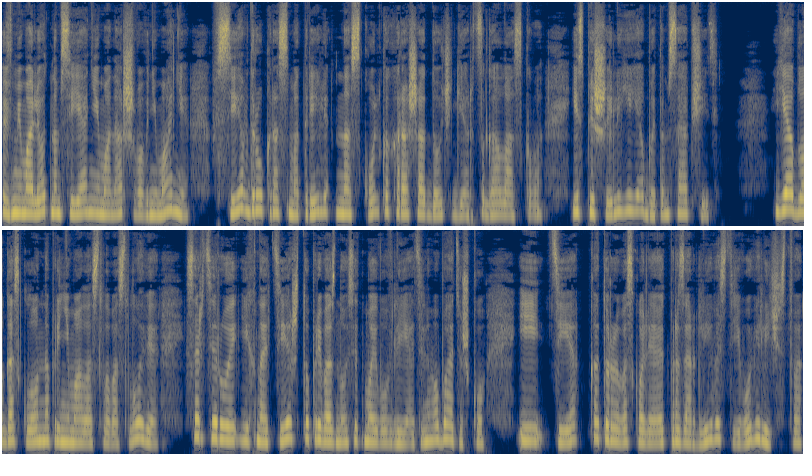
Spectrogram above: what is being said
В мимолетном сиянии монаршего внимания все вдруг рассмотрели, насколько хороша дочь герцога Ласкова, и спешили ей об этом сообщить. Я благосклонно принимала словословия, сортируя их на те, что превозносят моего влиятельного батюшку, и те, которые восхваляют прозорливость его величества,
